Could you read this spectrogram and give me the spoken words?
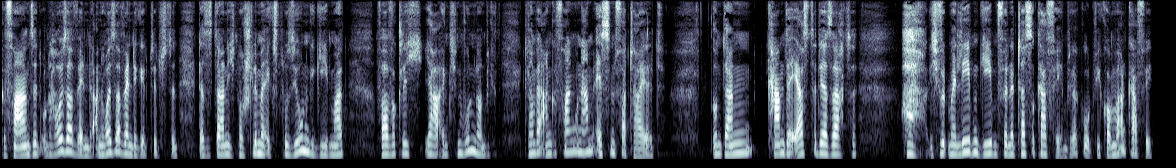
gefahren sind und Häuserwände, an Häuserwände getitscht sind. Dass es da nicht noch schlimme Explosionen gegeben hat, war wirklich, ja, eigentlich ein Wunder. Und dann haben wir angefangen und haben Essen verteilt. Und dann kam der Erste, der sagte, ach, ich würde mein Leben geben für eine Tasse Kaffee. Und ich dachte, gut, wie kommen wir an Kaffee?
